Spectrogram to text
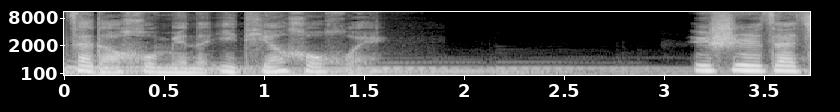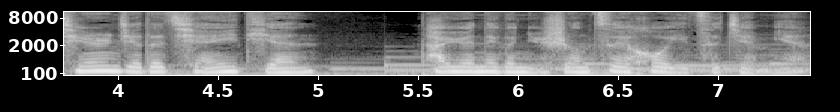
再到后面的一天后回。于是，在情人节的前一天，他约那个女生最后一次见面。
